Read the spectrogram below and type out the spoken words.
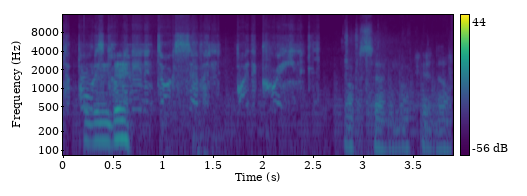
The boat is Idee. coming in in Dock 7 by the crane. Noch 7, okay, da haben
